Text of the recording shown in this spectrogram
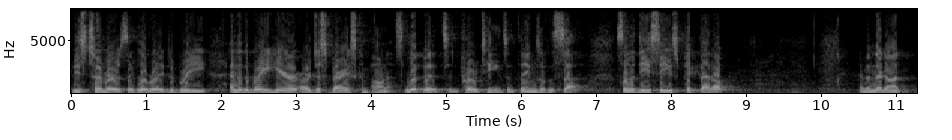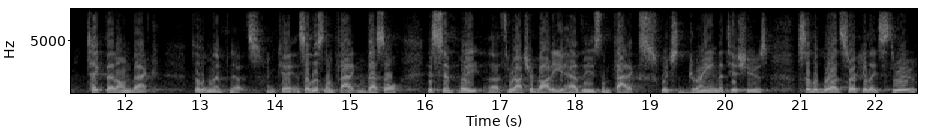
these tumors, they've liberated debris, and the debris here are just various components, lipids and proteins and things of the cell. So the DCs pick that up, and then they're going to take that on back to the lymph nodes. Okay, and so this lymphatic vessel is simply uh, throughout your body you have these lymphatics which drain the tissues. So the blood circulates through,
